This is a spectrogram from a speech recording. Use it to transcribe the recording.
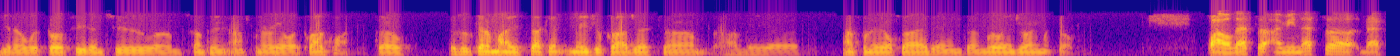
you know, with both feet into um, something entrepreneurial at CloudQuant. So this is kind of my second major project um, on the uh, entrepreneurial side, and I'm really enjoying myself. Wow, that's a, I mean that's a that's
